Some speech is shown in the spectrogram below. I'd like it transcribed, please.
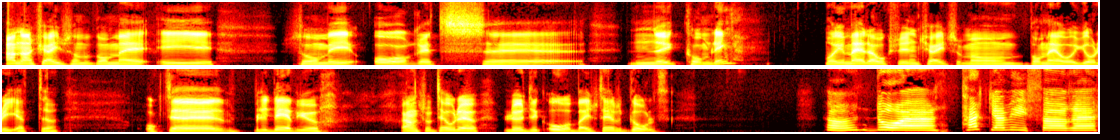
annan tjej som var med i, som i årets eh, nykomling. Var ju med där också, en tjej som var med och gjorde jätte. Och det blev ju han som tog det, Ludvig Åberg istället, golf. Ja, då eh, tackar vi för eh,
